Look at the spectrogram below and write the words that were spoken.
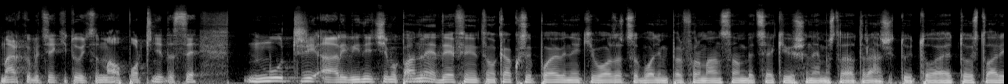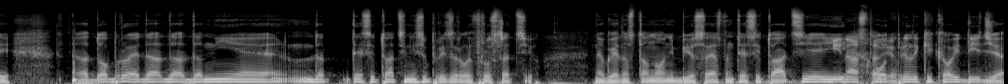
Marko Beceki tu već sad malo počinje da se muči, ali vidjet ćemo... Pa ne, definitivno kako se pojavi neki vozač sa boljim performansama, Beceki više nema šta da traži. Tu i to je, to je u stvari dobro je da, da, da nije, da te situacije nisu proizvrle frustraciju nego jednostavno on je bio svestan te situacije i, I nastavio. otprilike kao i Diđa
